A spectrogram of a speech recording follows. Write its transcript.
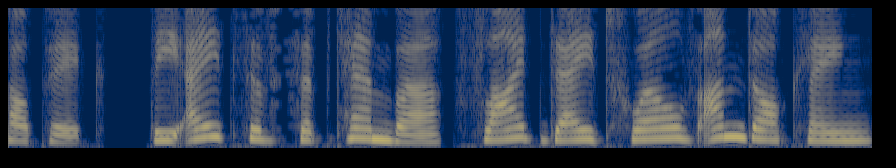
Topic: the 8th of September, flight day 12 undocking.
